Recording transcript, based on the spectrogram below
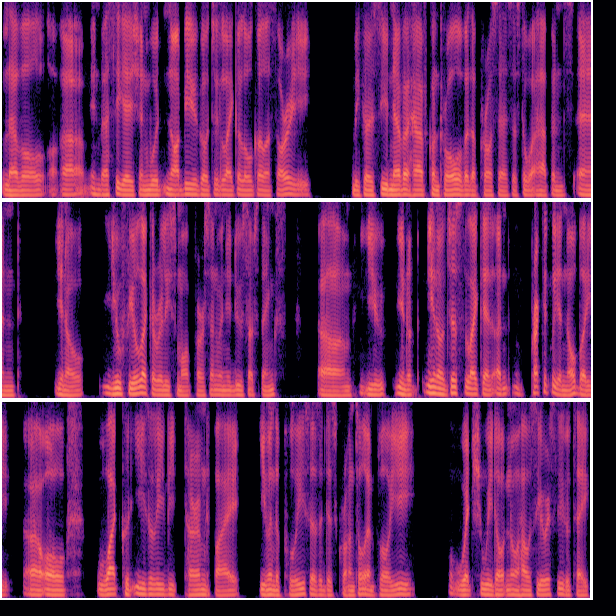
level uh, investigation would not be to go to like a local authority because you never have control over the process as to what happens. And, you know, you feel like a really small person when you do such things. Um, you, you know, you know, just like a, a practically a nobody, uh, or what could easily be termed by even the police as a disgruntled employee, which we don't know how seriously to take.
